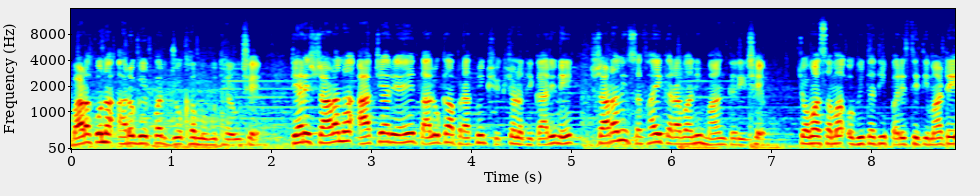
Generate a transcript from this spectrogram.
બાળકોના આરોગ્ય પર જોખમ ઊભું થયું છે. ત્યારે શાળાના આચાર્યએ તાલુકા પ્રાથમિક શિક્ષણ અધિકારીને શાળાની સફાઈ કરાવવાની માંગ કરી છે. ચોમાસામાં ઊભી થતી પરિસ્થિતિ માટે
